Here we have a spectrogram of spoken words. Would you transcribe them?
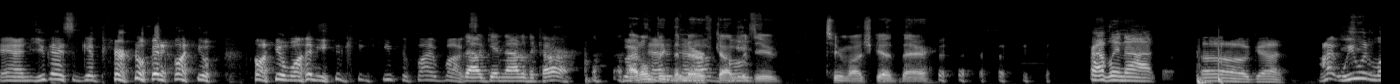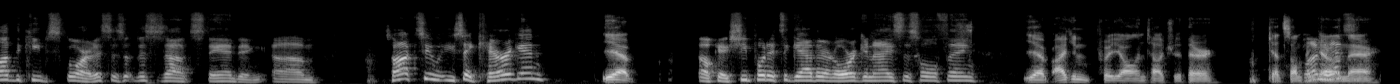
and you guys can get paranoid all you all you want. You can keep the five bucks. Without getting out of the car. I don't think the Get out Nerf gun would do too much good there. Probably not. Oh God, I, we would love to keep score. This is this is outstanding. Um, talk to you say Kerrigan. Yeah, Okay, she put it together and organized this whole thing. yep. I can put y'all in touch with her. Get something Well, I mean, going there.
